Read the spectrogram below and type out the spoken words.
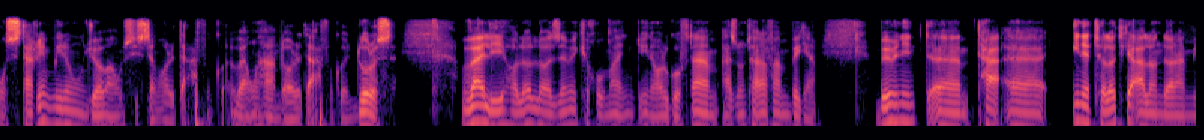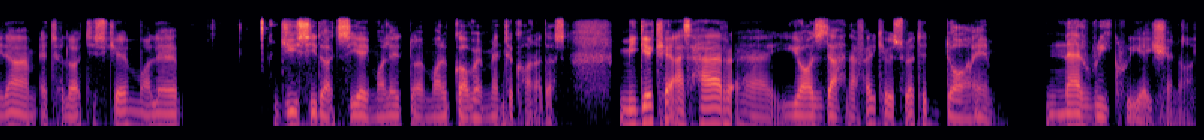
مستقیم میره اونجا و اون سیستم ها رو دفع می‌کنه و اون حمله ها رو دفع می‌کنه. درسته. ولی حالا لازمه که خب من اینا رو گفتم از اون طرفم بگم. ببینید این اطلاعاتی که الان دارم میدم اطلاعاتی است که مال gc.ca مال مال government کاناداست. میگه که از هر 11 نفری که به صورت دائم نه recreational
